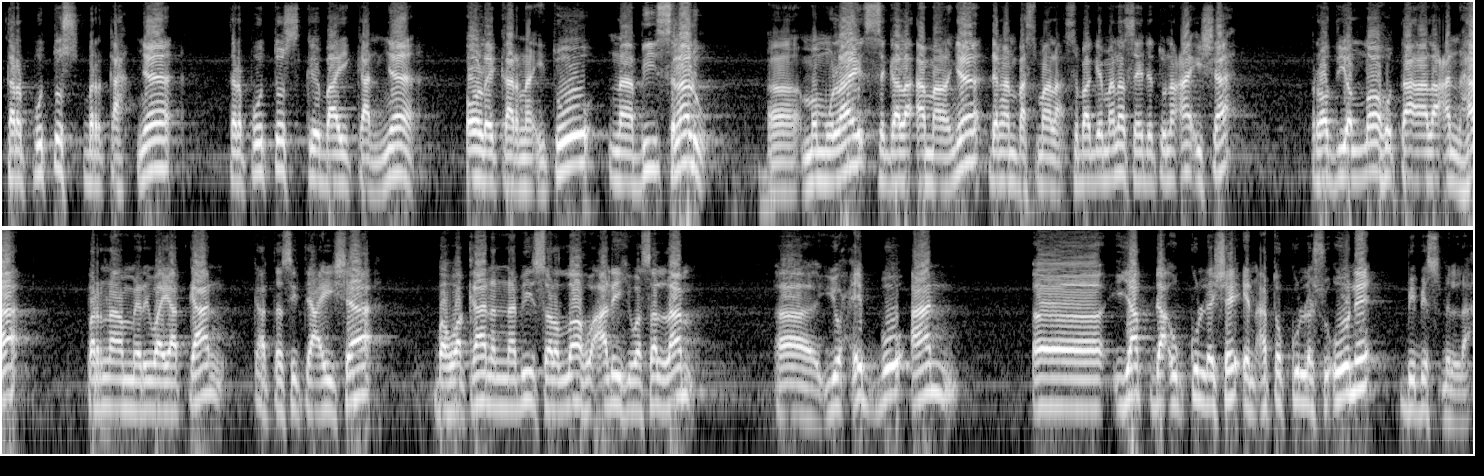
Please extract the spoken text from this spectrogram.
terputus berkahnya, terputus kebaikannya. Oleh karena itu Nabi selalu uh, memulai segala amalnya dengan basmalah. Sebagaimana Sayyidatuna Aisyah radhiyallahu taala anha pernah meriwayatkan kata Siti Aisyah bahwa kana Nabi sallallahu alaihi wasallam uh, yuhibbu an uh, yabda'u kulla atau kulla bismillah.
